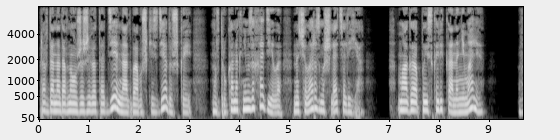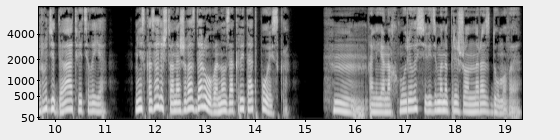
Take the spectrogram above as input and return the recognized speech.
Правда, она давно уже живет отдельно от бабушки с дедушкой — но вдруг она к ним заходила, начала размышлять Алия. «Мага-поисковика нанимали?» «Вроде да», — ответила я. «Мне сказали, что она жива-здорова, но закрыта от поиска». «Хм...» — Алия нахмурилась, видимо, напряженно раздумывая.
